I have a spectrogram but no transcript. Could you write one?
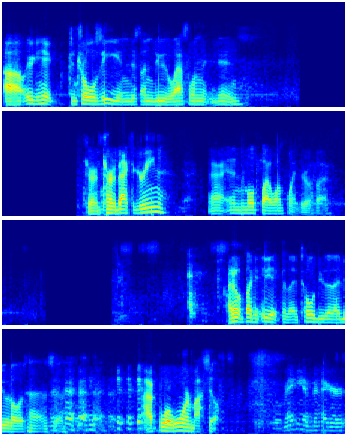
Uh, you can hit Control Z and just undo the last one that you did. Turn, turn it back to green. All right, and multiply 1.05. I don't feel like an idiot because I told you that I do it all the time. So I forewarned myself. making it bigger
